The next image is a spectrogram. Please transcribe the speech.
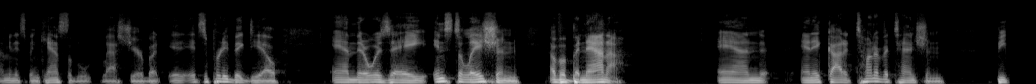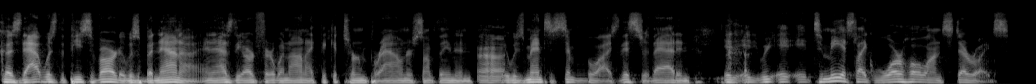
I mean, it's been canceled last year, but it, it's a pretty big deal. And there was a installation of a banana, and and it got a ton of attention because that was the piece of art. It was a banana, and as the art fair went on, I think it turned brown or something, and uh-huh. it was meant to symbolize this or that. And it, it, it, it to me, it's like Warhol on steroids.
